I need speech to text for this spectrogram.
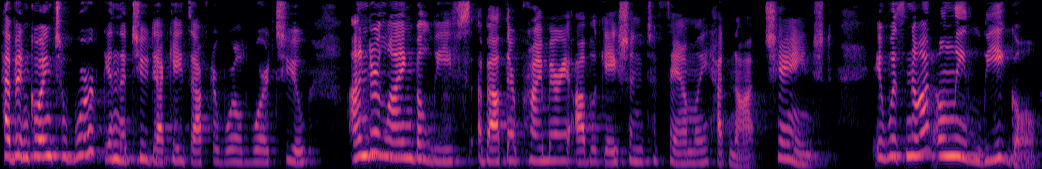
have been going to work in the two decades after World War II, underlying beliefs about their primary obligation to family had not changed. It was not only legal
